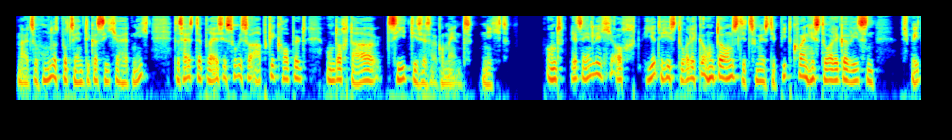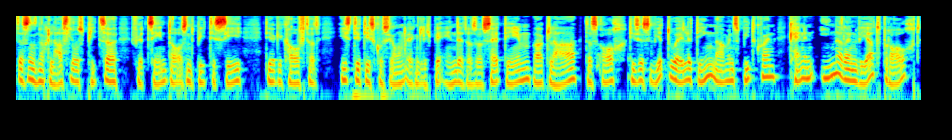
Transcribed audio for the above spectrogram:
nahezu hundertprozentiger Sicherheit nicht. Das heißt, der Preis ist sowieso abgekoppelt und auch da zieht dieses Argument nicht. Und letztendlich auch hier die Historiker unter uns, die zumindest die Bitcoin-Historiker wissen, Spätestens nach Laszlos Pizza für 10.000 BTC, die er gekauft hat, ist die Diskussion eigentlich beendet. Also seitdem war klar, dass auch dieses virtuelle Ding namens Bitcoin keinen inneren Wert braucht,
